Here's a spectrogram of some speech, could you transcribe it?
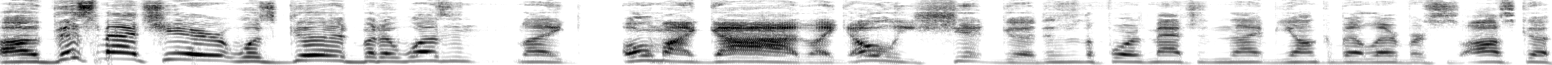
uh, this match here was good, but it wasn't like, oh my God, like, holy shit, good. This was the fourth match of the night Bianca Belair versus Asuka.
